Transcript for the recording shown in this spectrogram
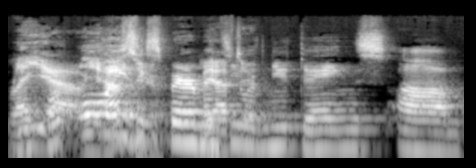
right? Yeah, we're always. Experimenting with new things. Um,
